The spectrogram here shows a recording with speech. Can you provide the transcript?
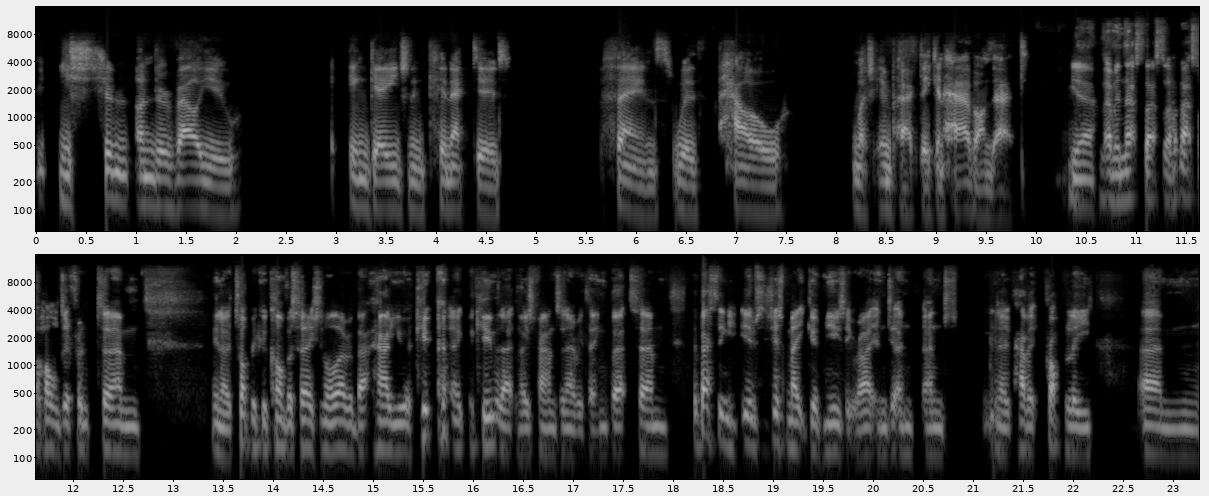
you shouldn't undervalue engaged and connected fans with how much impact they can have on that. Yeah, I mean that's that's a, that's a whole different um, you know topic of conversation all over about how you accu- accumulate those fans and everything. But um, the best thing is just make good music, right, and and and you know have it properly um,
